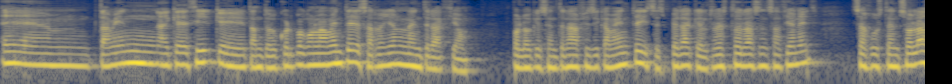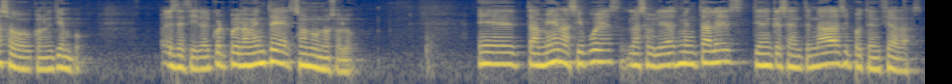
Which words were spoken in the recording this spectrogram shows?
Em, también hay que decir que tanto el cuerpo como la mente desarrollan una interacción, por lo que se entrena físicamente y se espera que el resto de las sensaciones se ajusten solas o con el tiempo. Es decir, el cuerpo y la mente son uno solo. Eh, también, así pues, las habilidades mentales tienen que ser entrenadas y potenciadas,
